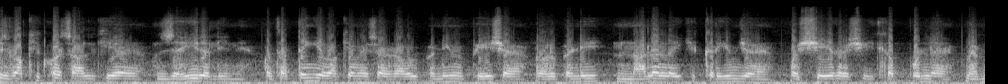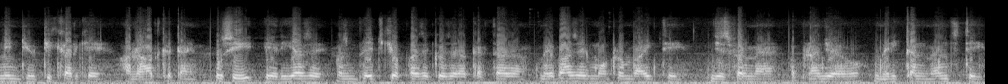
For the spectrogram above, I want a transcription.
इस वाक्य को साल किया है। जहीर अली ने बताते हैं ये वाक्य से रावलपिंडी में पेश है। रावलपिंडी नाला लाई के करीब जो है, वो शेख रशीद का पुल है। मैं अपनी ड्यूटी करके और रात के टाइम उसी एरिया से, उस ब्रिज के ऊपर से गुजरा करता था। मेरे पास एक मोटर बाइक थी, जिस पर मैं अपना जो है वो, मेरी कन्वेंस थी,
